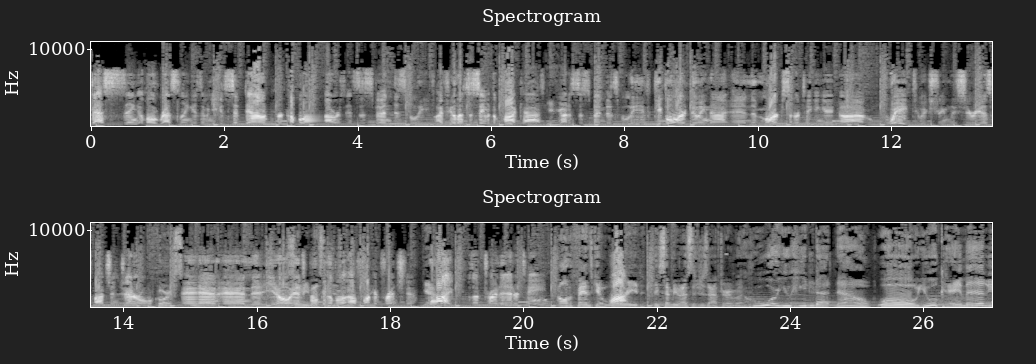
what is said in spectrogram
best thing about wrestling is that when you can sit down for a couple of hours and suspend disbelief. I feel that's the same with the podcast. Yeah. You got to suspend disbelief. People aren't doing that, and the marks are taking it uh, way too extremely serious. Hutch in general, Of course. and yeah. and, and uh, you know it's broken up a, a fucking friendship. Yeah. Why? Because I'm trying to entertain. All the fans get Why? worried. They send me messages after him like, "Who are you heated at now? Whoa, you okay, man? You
